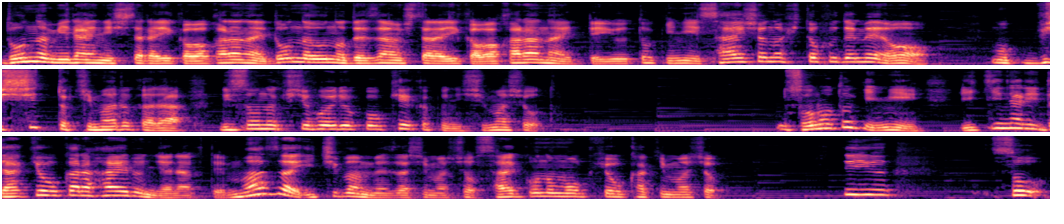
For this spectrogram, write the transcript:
どんな未来にしたらいいかわからない、どんな運のデザインをしたらいいかわからないっていう時に最初の一筆目をもうビシッと決まるから理想の基地保有旅行計画にしましょうと。その時にいきなり妥協から入るんじゃなくて、まずは一番目指しましょう。最高の目標を書きましょう。っていう、そう、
